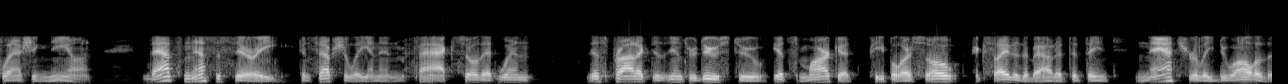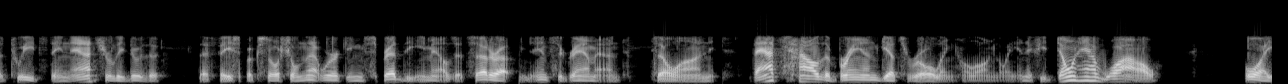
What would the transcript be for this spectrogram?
flashing neon that's necessary conceptually and in fact so that when this product is introduced to its market, people are so excited about it that they naturally do all of the tweets, they naturally do the, the Facebook social networking, spread the emails, etc., Instagram, and so on. That's how the brand gets rolling along the way. And if you don't have wow, boy,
